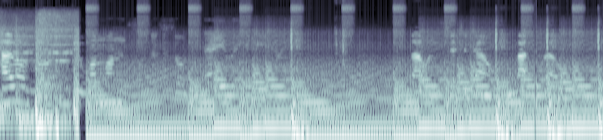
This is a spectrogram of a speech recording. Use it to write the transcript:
Hello, welcome to one month's episode. Today we're going to be doing Bowen Citadel Maxwell.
